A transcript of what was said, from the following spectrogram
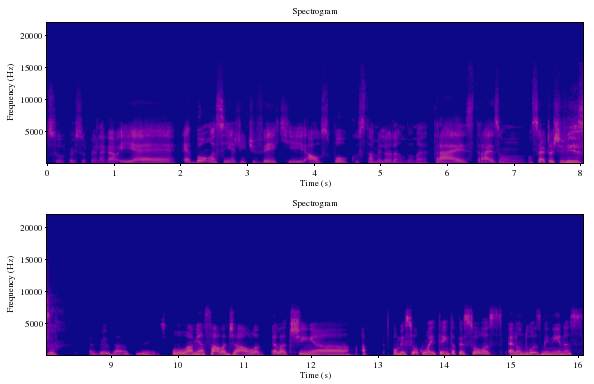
Super, super legal. E é, é bom, assim, a gente ver que aos poucos está melhorando, né? Traz, traz um, um certo otimismo. É verdade, gente. a minha sala de aula, ela tinha Começou com 80 pessoas, eram duas meninas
